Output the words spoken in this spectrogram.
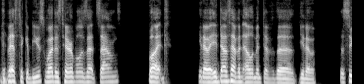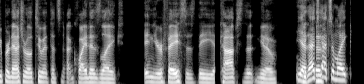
domestic abuse one as terrible as that sounds but you know, it does have an element of the, you know, the supernatural to it that's not quite as like in your face as the cops that, you know, Yeah, that's got some like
